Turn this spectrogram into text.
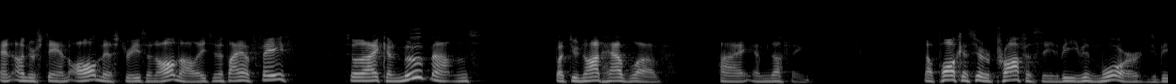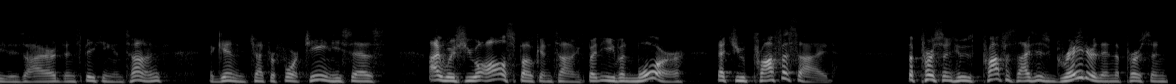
and understand all mysteries and all knowledge, and if I have faith so that I can move mountains, but do not have love, I am nothing. Now, Paul considered prophecy to be even more to be desired than speaking in tongues. Again, in chapter 14, he says, I wish you all spoke in tongues, but even more that you prophesied. The person who prophesies is greater than the person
